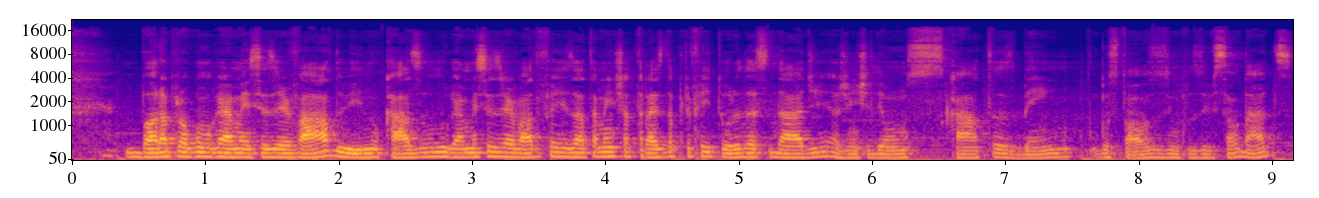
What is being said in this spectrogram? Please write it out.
bora pra algum lugar mais reservado? E no caso, o lugar mais reservado foi exatamente atrás da prefeitura da cidade. A gente deu uns catas bem gostosos, inclusive saudades.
